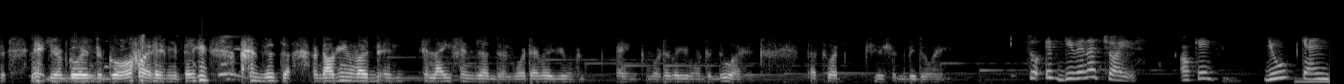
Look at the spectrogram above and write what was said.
like you're going to go or anything. I'm just I'm talking about in, life in general, whatever you think, whatever you want to do. That's what you should be doing. So, if given a choice, okay, you can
